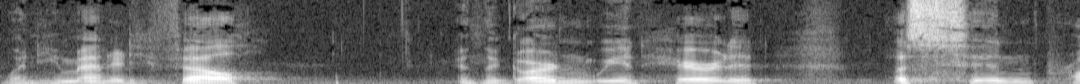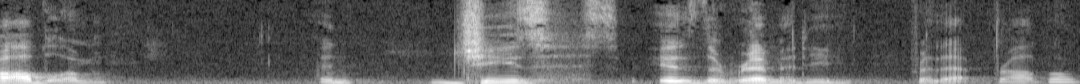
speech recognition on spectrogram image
when humanity fell in the garden, we inherited a sin problem. And Jesus is the remedy for that problem.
